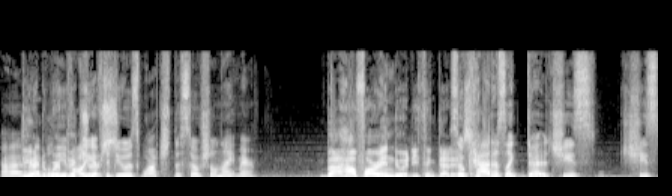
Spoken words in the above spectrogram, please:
uh, the I underwear believe pictures? all you have to do is watch The Social Nightmare. But how far into it do you think that is? So Kat is like, d- she's she's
